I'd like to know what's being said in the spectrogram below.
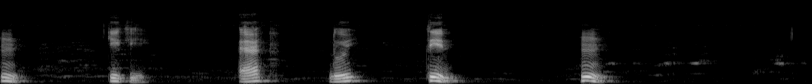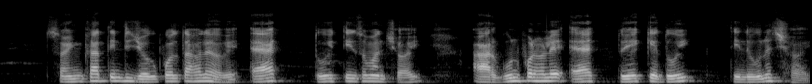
হুম, কি কি? এক, দুই, তিন, হুম? সংখ্যা তিনটি যোগফল তাহলে হবে এক, দুই, তিন সমান ছয় আর গুণফল হলে এক, দুই এককে দুই, তিন দুগুণে ছয়।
